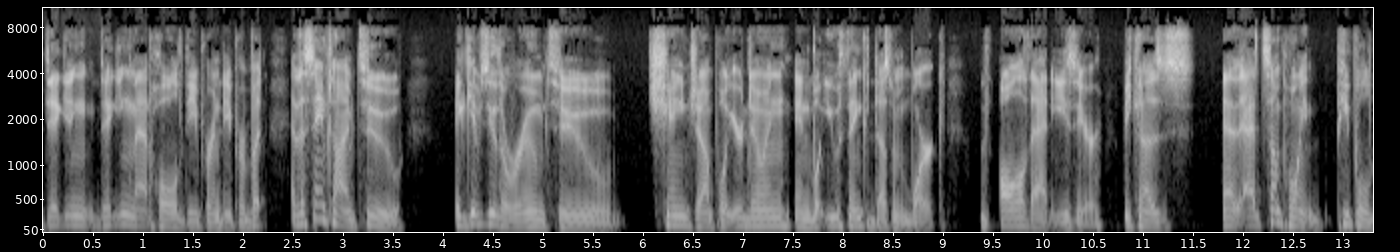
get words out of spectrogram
digging, digging that hole deeper and deeper. But at the same time, too, it gives you the room to change up what you're doing and what you think doesn't work all of that easier because at, at some point people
